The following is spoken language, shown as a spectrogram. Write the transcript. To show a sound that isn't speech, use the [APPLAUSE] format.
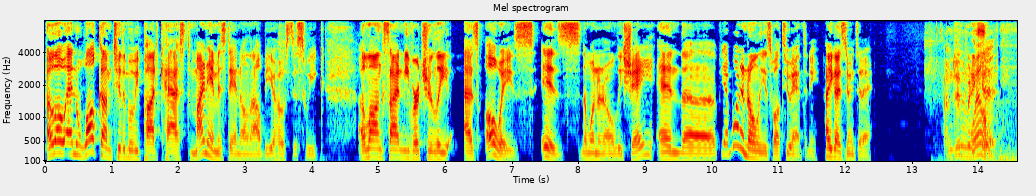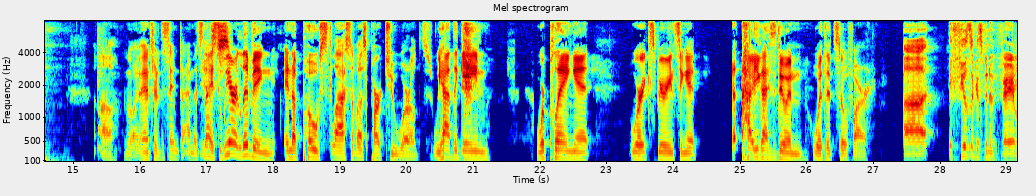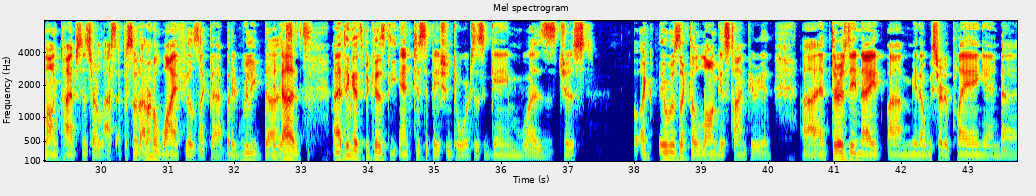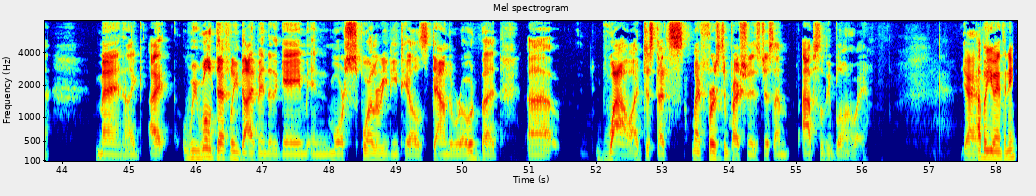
Hello and welcome to the movie podcast. My name is Daniel and I'll be your host this week. Alongside me virtually as always is the one and only Shay and the yeah, one and only as well too Anthony. How you guys doing today? I'm, doing, pretty well. good. Oh, well, answer at the same time. That's yes. nice. We are living in a post Last of Us Part 2 world. We have the [LAUGHS] game, we're playing it, we're experiencing it. [CLEARS THROAT] How you guys doing with it so far? Uh it feels like it's been a very long time since our last episode. I don't know why it feels like that, but it really does. It does. And I think that's because the anticipation towards this game was just like it was like the longest time period. Uh, and Thursday night, um, you know, we started playing, and uh, man, like I, we will definitely dive into the game in more spoilery details down the road, but. Uh, wow, I just that's my first impression is just I'm absolutely blown away. Yeah. How about you, Anthony?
